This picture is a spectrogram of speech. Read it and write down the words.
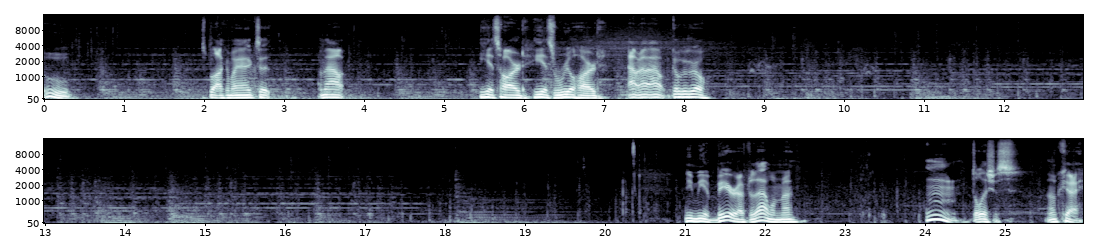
Ooh. It's blocking my exit. I'm out. He hits hard. He hits real hard. Out, out, out. Go, go, go. Need me a beer after that one, man. Mmm, delicious. Okay.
